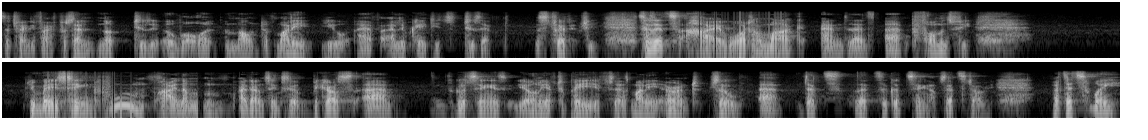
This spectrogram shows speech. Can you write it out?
the 25%, not to the overall amount of money you have allocated to that strategy. So that's a high watermark and that's a performance fee you may think, hmm, high number. I don't think so, because uh, the good thing is you only have to pay if there's money earned. So uh, that's that's a good thing of that story. But that's the way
